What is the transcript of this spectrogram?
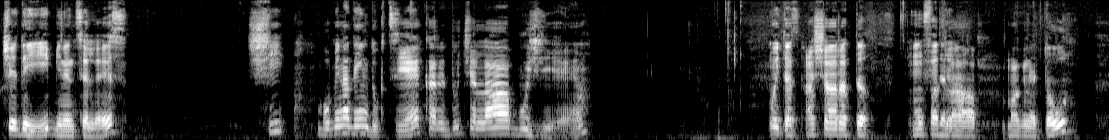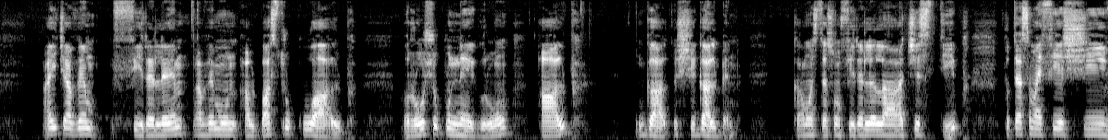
CDI, bineînțeles, și bobina de inducție care duce la bujie. Uitați, așa arată mufa de la magnetou. Aici avem firele, avem un albastru cu alb, roșu cu negru, alb gal și galben. Cam astea sunt firele la acest tip. Putea să mai fie și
